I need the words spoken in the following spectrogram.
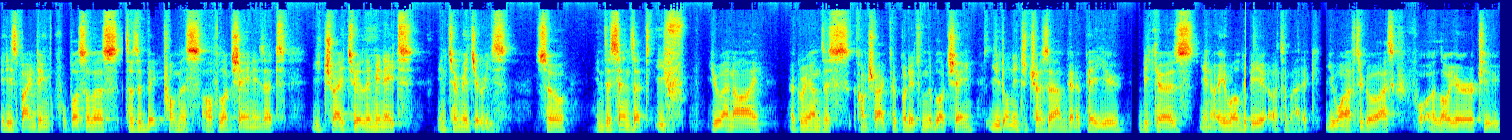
it is binding for both of us. So the big promise of blockchain is that you try to eliminate intermediaries. So in the sense that if you and I agree on this contract, we put it on the blockchain, you don't need to trust that I'm going to pay you because, you know, it will be automatic. You won't have to go ask for a lawyer to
